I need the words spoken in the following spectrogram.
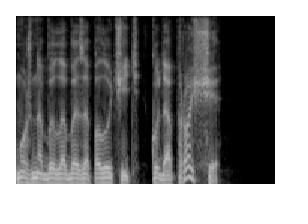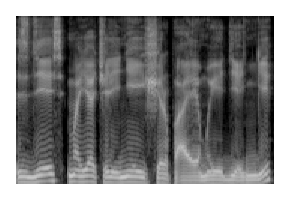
можно было бы заполучить куда проще. Здесь маячили неисчерпаемые деньги,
